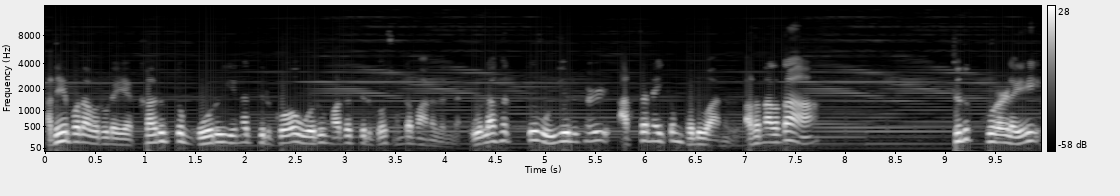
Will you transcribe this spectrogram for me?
அதே போல அவருடைய கருத்தும் ஒரு இனத்திற்கோ ஒரு மதத்திற்கோ சொந்தமானதல்ல. உலகத்து உயிர்கள் அத்தனைக்கும் பொதுவானது. அதனாலதான் திருக்குறளை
